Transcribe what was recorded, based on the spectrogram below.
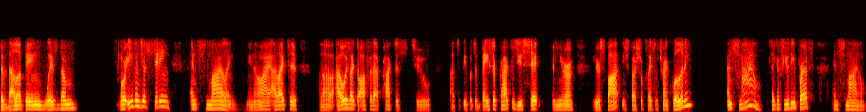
developing wisdom, or even just sitting and smiling. You know, I, I like to, uh, I always like to offer that practice to uh, to people. It's a basic practice. You sit in your your spot, your special place of tranquility, and smile. Take a few deep breaths and smile.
